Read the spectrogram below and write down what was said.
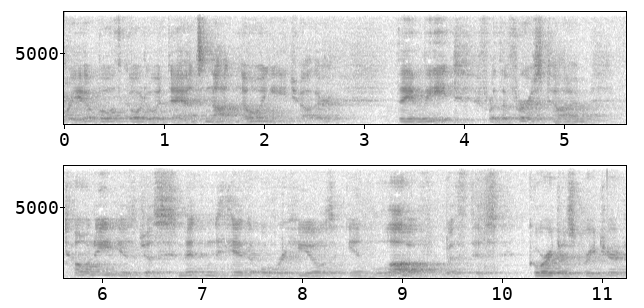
Maria both go to a dance, not knowing each other. They meet for the first time. Tony is just smitten head over heels in love with this gorgeous creature,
